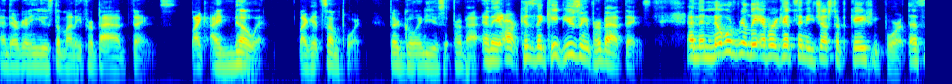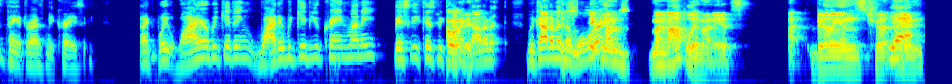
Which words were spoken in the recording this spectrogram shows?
and they're going to use the money for bad things. Like I know it. Like at some point they're going to use it for bad, and they are because they keep using it for bad things. And then no one really ever gets any justification for it. That's the thing that drives me crazy. Like, wait, why are we giving? Why did we give Ukraine money? Basically, because we kind of oh, got them. We got them in the war. It becomes monopoly money. It's billions. Tri- yeah, I mean,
